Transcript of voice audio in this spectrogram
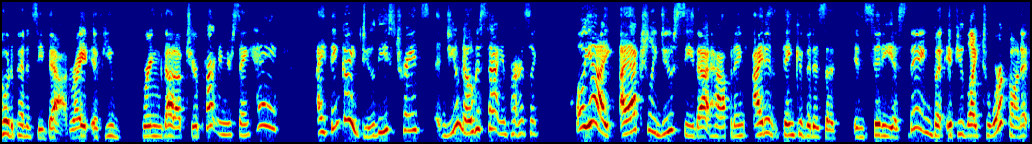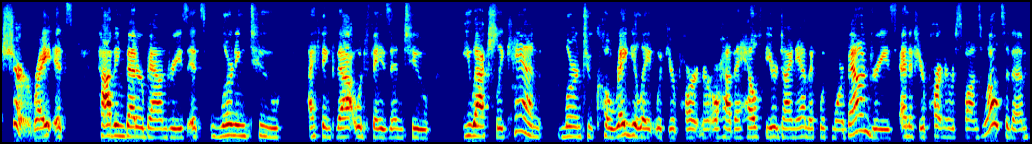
codependency bad, right? If you bring that up to your partner and you're saying, hey, I think I do these traits. Do you notice that? And your partner's like, oh yeah, I, I actually do see that happening. I didn't think of it as a insidious thing, but if you'd like to work on it, sure, right? It's having better boundaries. It's learning to, I think that would phase into you actually can learn to co-regulate with your partner or have a healthier dynamic with more boundaries. And if your partner responds well to them,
